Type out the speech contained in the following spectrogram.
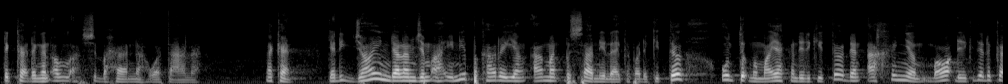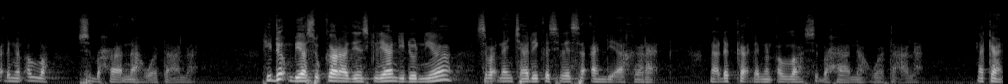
Dekat dengan Allah Subhanahu wa taala. Akan jadi join dalam jemaah ini perkara yang amat besar nilai kepada kita untuk memayahkan diri kita dan akhirnya bawa diri kita dekat dengan Allah Subhanahu wa taala hidup biar sukar hadirin sekalian di dunia sebab nak cari keselesaan di akhirat nak dekat dengan Allah Subhanahu wa taala. Kan?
